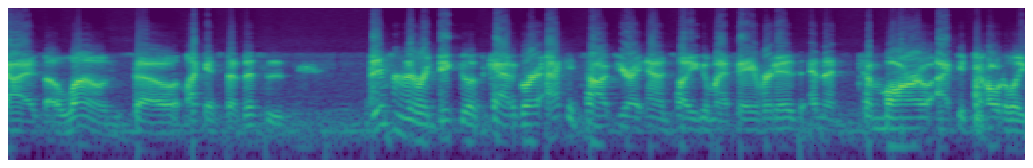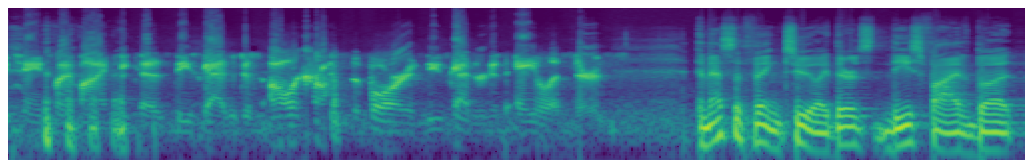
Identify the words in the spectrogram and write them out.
guys alone. So, like I said, this is this is a ridiculous category. I could talk to you right now and tell you who my favorite is, and then tomorrow I could totally change my mind because these guys are just all across the board. These guys are just A-listers. And that's the thing too. Like there's these five, but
